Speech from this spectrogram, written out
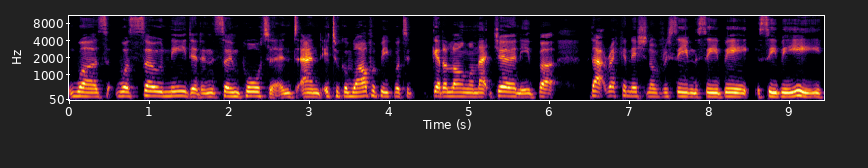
was was so needed and so important. And it took a while for people to get along on that journey but that recognition of receiving the CB, CBE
